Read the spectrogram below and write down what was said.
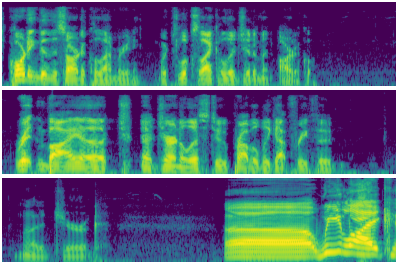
According to this article I'm reading, which looks like a legitimate article, written by a, a journalist who probably got free food. What a jerk. Uh, we like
